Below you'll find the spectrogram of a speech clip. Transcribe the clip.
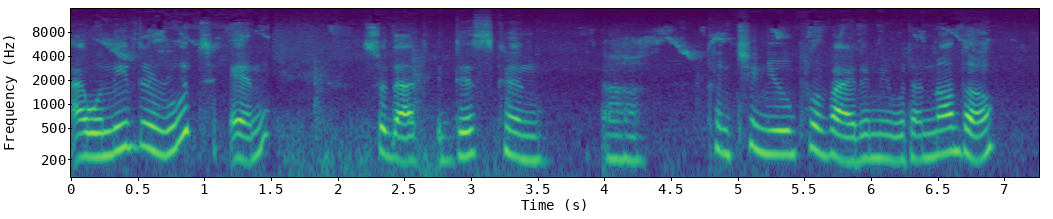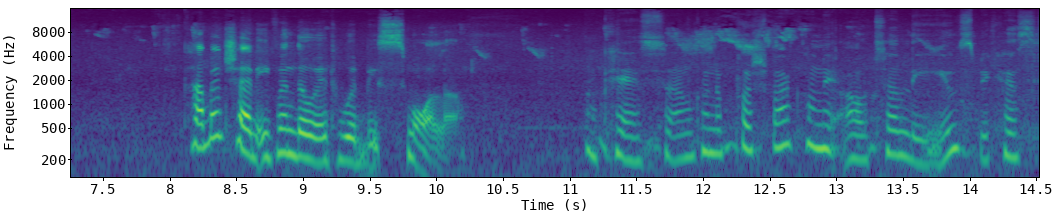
I will leave the root in so that this can uh, continue providing me with another cabbage head even though it would be smaller. Okay, so I'm going to push back on the outer leaves because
